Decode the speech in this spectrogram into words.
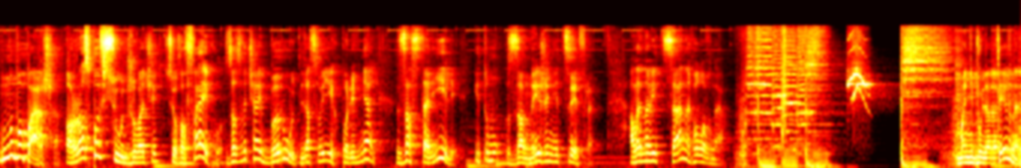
Ну, по-перше, розповсюджувачі цього фейку зазвичай беруть для своїх порівнянь застарілі і тому занижені цифри. Але навіть це не головне. Маніпулятивним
